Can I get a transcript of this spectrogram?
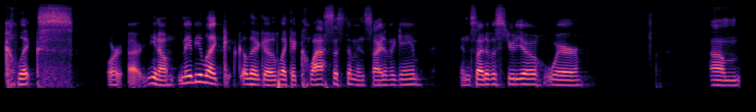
cliques or uh, you know maybe like like a like a class system inside of a game inside of a studio where um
